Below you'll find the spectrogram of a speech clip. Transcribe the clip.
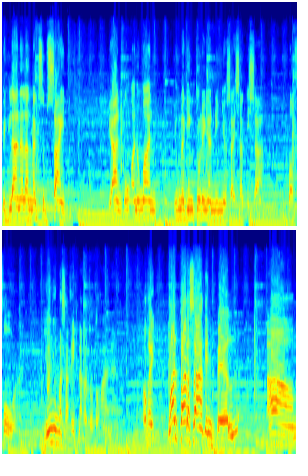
bigla na lang nag-subside. Yan, kung ano man yung naging turingan ninyo sa isa't isa before. Yun yung masakit na katotohanan. Okay? Well, para sa akin, Bell, um,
